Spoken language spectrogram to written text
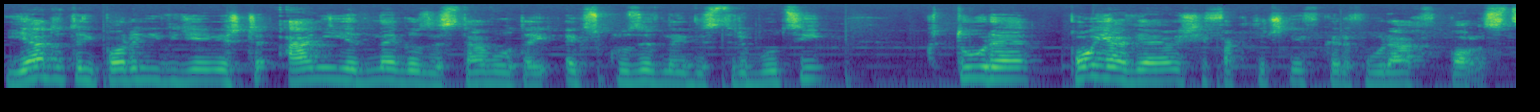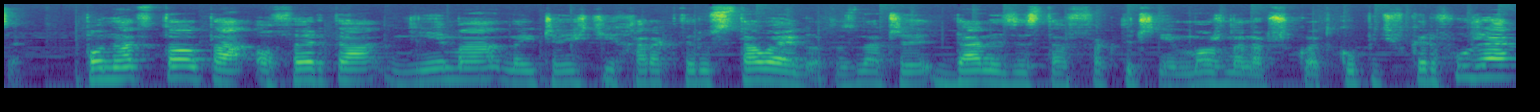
ja do tej pory nie widziałem jeszcze ani jednego zestawu tej ekskluzywnej dystrybucji, które pojawiają się faktycznie w Carrefourach w Polsce. Ponadto ta oferta nie ma najczęściej charakteru stałego, to znaczy dany zestaw faktycznie można na przykład kupić w Carrefourze,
